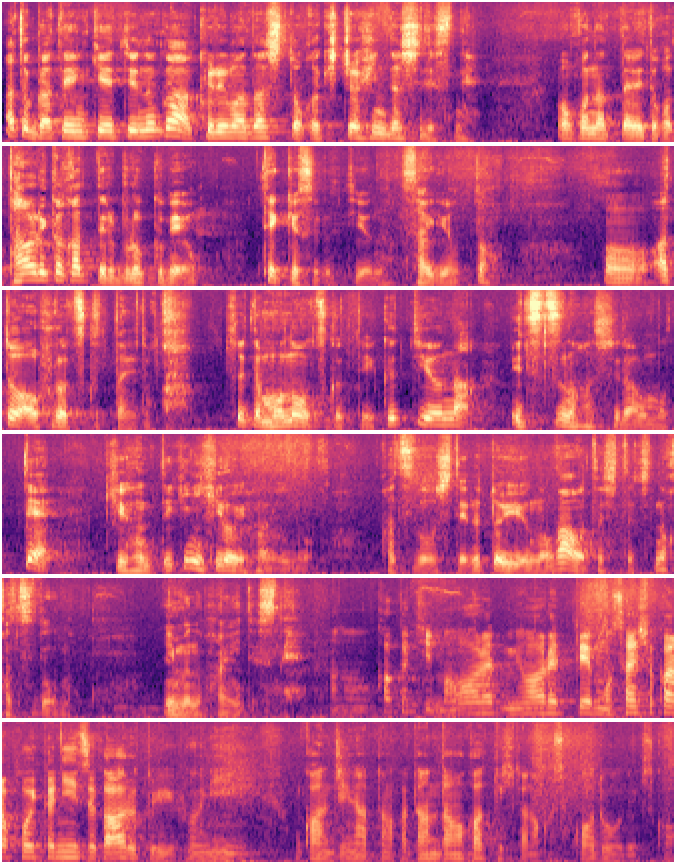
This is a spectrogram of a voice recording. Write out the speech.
あとガテン系というのが車出しとか貴重品出しですね行ったりとか倒れかかってるブロック塀を撤去するっていうような作業とうんあとはお風呂作ったりとかそういったものを作っていくっていうような5つの柱を持って基本的に広い範囲の活動をしているというのが私たちの活動の今の範囲ですね。各地回れ回れても最初からこういったニーズがあるというふうにお感じになったのかだんだん分かってきたのかそこはどうですか？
